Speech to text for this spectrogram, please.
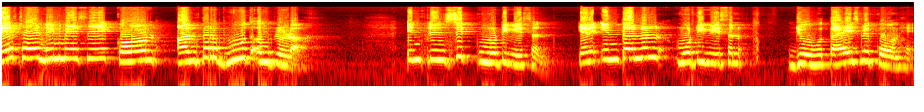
नेक्स्ट है, निम्न में से कौन अंतर्भूत अभिप्रेरणा? इंट्रेंसिक मोटिवेशन यानी इंटरनल मोटिवेशन जो होता है, इसमें कौन है?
